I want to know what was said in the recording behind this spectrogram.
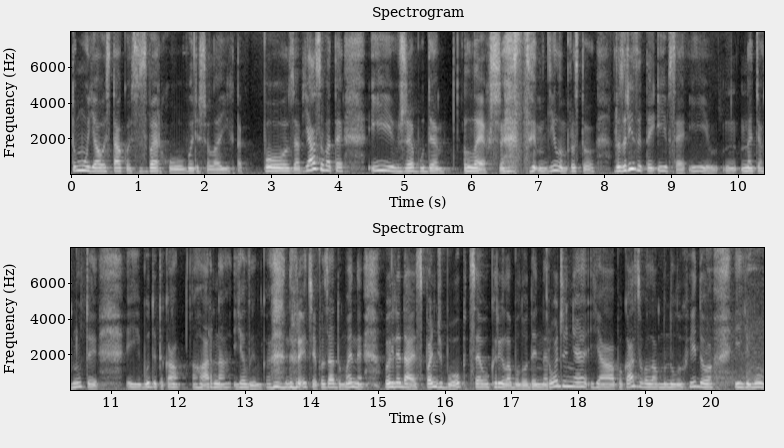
Тому я ось так ось зверху вирішила їх так позав'язувати, і вже буде легше з цим ділом. Просто розрізати і все, і натягнути, і буде така гарна ялинка. До речі, позаду мене виглядає спанч Боб. Це у Крила було день народження. Я показувала в минулих відео і йому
